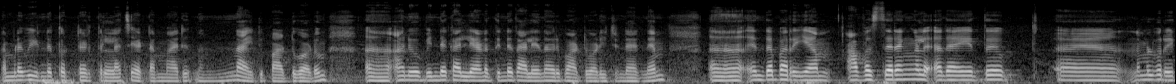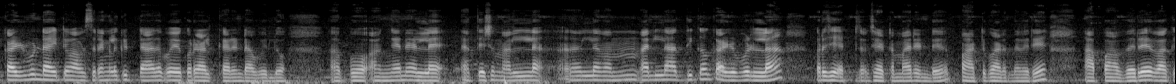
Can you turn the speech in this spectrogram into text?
നമ്മുടെ വീടിന്റെ തൊട്ടടുത്തുള്ള ചേട്ടന്മാർ നന്നായിട്ട് പാട്ട് പാടും. അനൂപിന്റെ കല്യാണത്തിന്റെ തലേന്ന് അവർ പാട്ട് പാടിയിട്ടുണ്ടായിരുന്നേ. എന്താ പറയുക അവസരങ്ങൾ അതായത് നമ്മൾ പറയും കഴിവുണ്ടായിട്ടും അവസരങ്ങൾ കിട്ടാതെ പോയ കുറേ ആൾക്കാരുണ്ടാവുമല്ലോ. അപ്പോൾ അങ്ങനെയുള്ള അത്യാവശ്യം നല്ല നല്ല നല്ല അധികം കഴിവുള്ള കുറേ ചേട്ട ചേട്ടന്മാരുണ്ട് പാട്ട് പാടുന്നവർ അപ്പോൾ അവരെ വക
